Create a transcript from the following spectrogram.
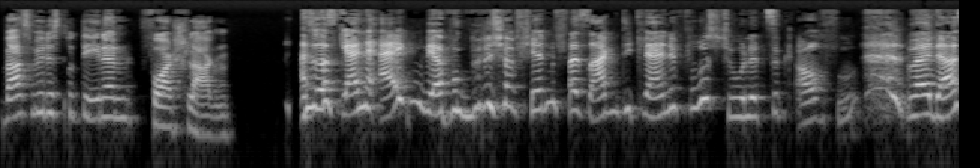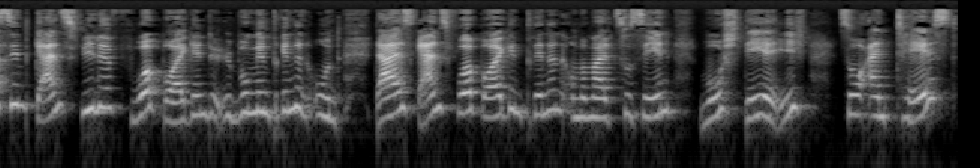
Was würdest du denen vorschlagen? Also als kleine Eigenwerbung würde ich auf jeden Fall sagen, die kleine Fußschule zu kaufen, weil da sind ganz viele vorbeugende Übungen drinnen und da ist ganz vorbeugend drinnen, um mal zu sehen, wo stehe ich, so ein Test,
